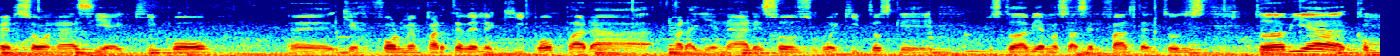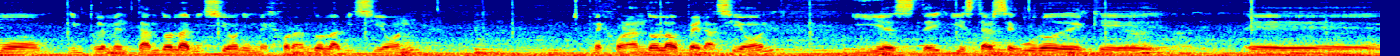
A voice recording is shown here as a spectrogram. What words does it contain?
personas y equipo eh, que formen parte del equipo para, para, llenar esos huequitos que pues, todavía nos hacen falta. Entonces, todavía como implementando la visión y mejorando la visión, mejorando la operación y, este, y estar seguro de que, eh,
